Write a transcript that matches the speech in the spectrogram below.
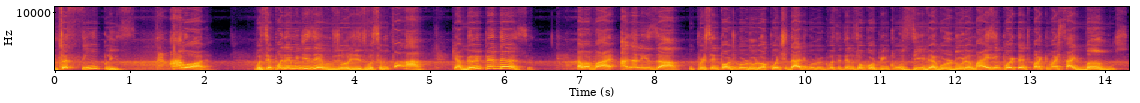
Isso é simples. Agora, você poder me dizer, meu fisiologista, você me falar que a bioimpedância ela vai analisar o percentual de gordura, a quantidade de gordura que você tem no seu corpo, inclusive a gordura mais importante para que nós saibamos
